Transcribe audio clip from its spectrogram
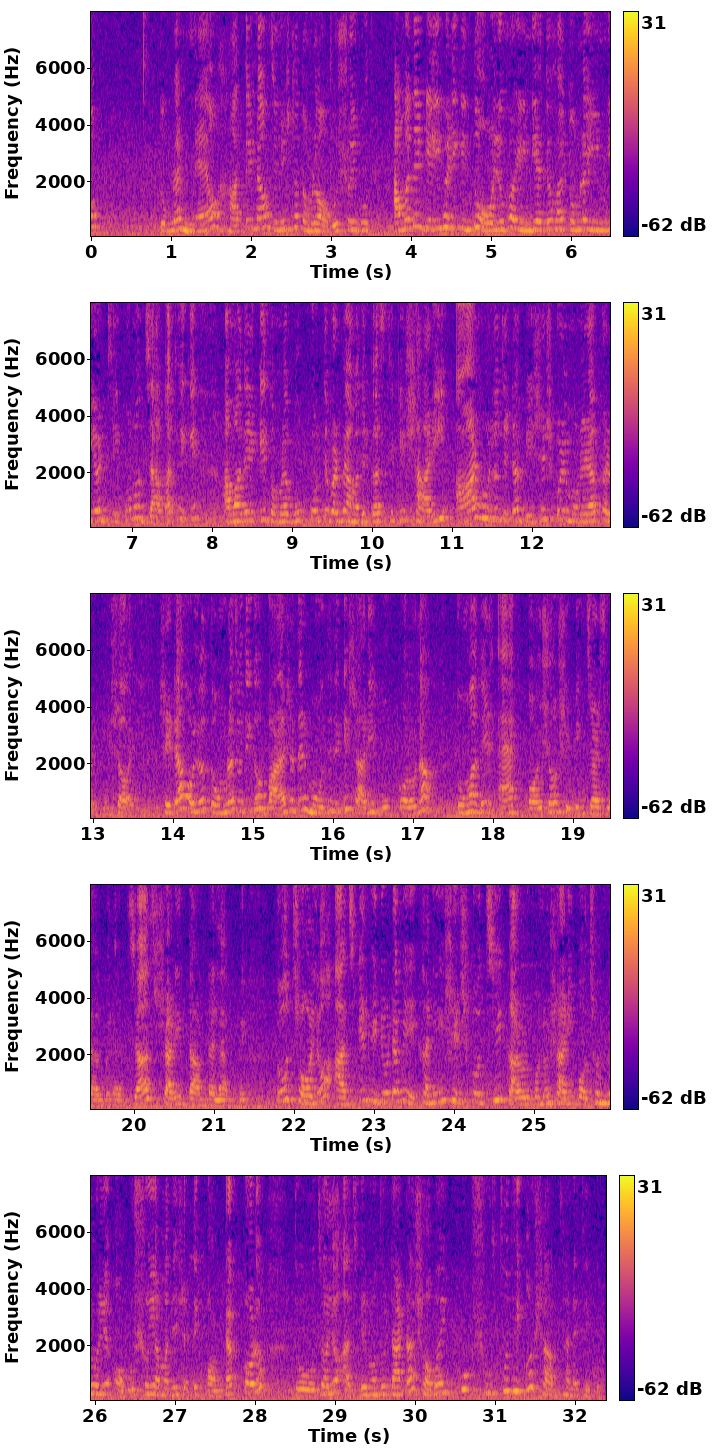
তোমরা নেও, হাতে নাও, জিনিসটা তোমরা অবশ্যই বুঝ আমাদের ডেলিভারি কিন্তু অল ওভার ইন্ডিয়াতে হয়। তোমরা ইন্ডিয়ার যে কোনো জায়গা থেকে আমাদেরকে তোমরা বুক করতে পারবে আমাদের কাছ থেকে শাড়ি। আর হলো যেটা বিশেষ করে মনে রাখার বিষয়, সেটা হলো তোমরা যদি কেউ বারাসাতের মধ্যে থেকে শাড়ি বুক করো না, তোমাদের এক পয়সাও শিপিং চার্জ লাগবে না জাস্ট শাড়ির দামটা লাগবে। তো চলো, আজকের ভিডিওটা আমি এখানেই শেষ করছি। কারোর কোনো শাড়ি পছন্দ হলে অবশ্যই আমাদের সাথে কন্ট্যাক্ট করো। তো চলো, আজকের মতো টাটা। সবাই খুব সুস্থ থেকো, সাবধানে থেকো।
